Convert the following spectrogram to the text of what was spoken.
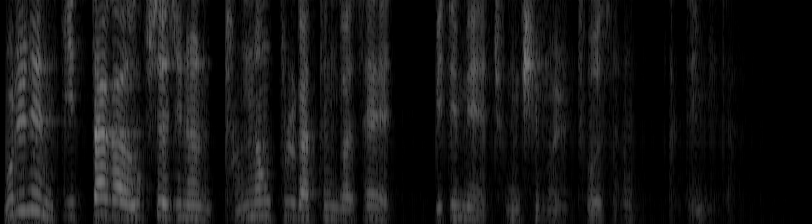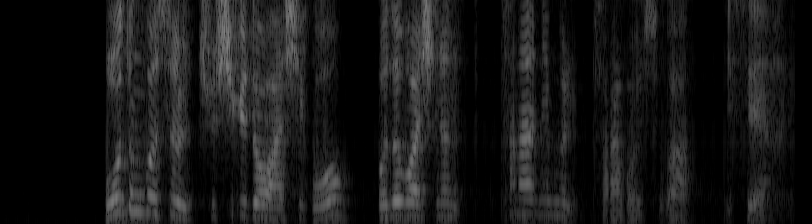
우리는 있다가 없어지는 박농풀 같은 것에 믿음의 중심을 두어서는 안 됩니다. 모든 것을 주시기도 하시고 거둬가시는 하나님을 바라볼 수가 있어야 합니다.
